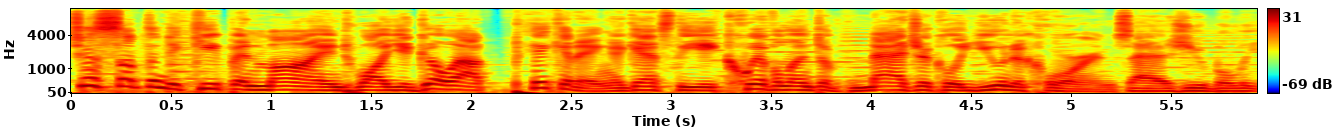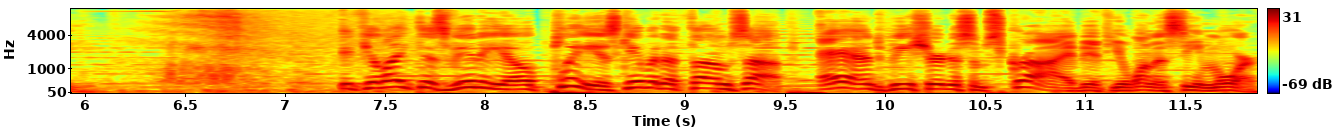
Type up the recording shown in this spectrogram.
Just something to keep in mind while you go out picketing against the equivalent of magical unicorns as you believe. If you like this video, please give it a thumbs up and be sure to subscribe if you want to see more.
